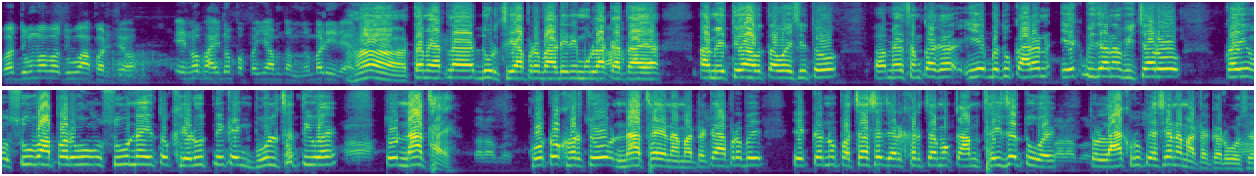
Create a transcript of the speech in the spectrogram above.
વધુમાં વધુ વાપરશો એનો ફાયદો પપૈયામાં તમને મળી રહે. હા તમે આટલા દૂરથી આપણે વાડીની મુલાકાત આવ્યા અમે ત્યાં આવતા હોય છે તો મેં સમકા કે એ બધું કારણ એકબીજાના વિચારો કઈ શું વાપરવું શું નહીં તો ખેડૂતની કંઈક ભૂલ થતી હોય તો ના થાય. ખોટો ખર્ચો ના થાય એના માટે. કે આપણે ભાઈ એકરનો પચાસ હજાર ખર્ચામાં કામ થઈ જતું હોય તો લાખ રૂપિયા શેના માટે કરવો છે?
